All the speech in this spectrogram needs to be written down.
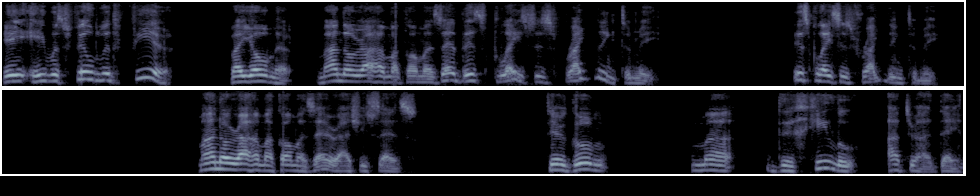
He he was filled with fear. Vayomer, Manoraha Makom said, This place is frightening to me. This place is frightening to me. Manoraha Makom Rashi says, Tirgum ma dechilu atra adain.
